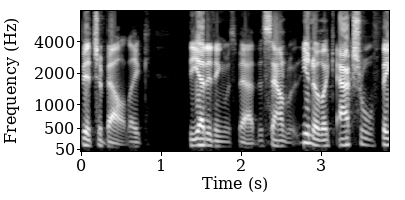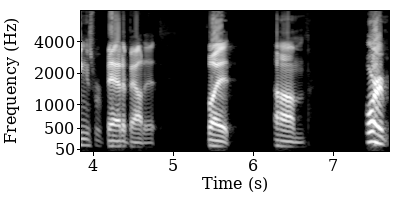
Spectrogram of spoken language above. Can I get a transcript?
bitch about. Like the editing was bad, the sound was, you know, like actual things were bad about it. But um or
